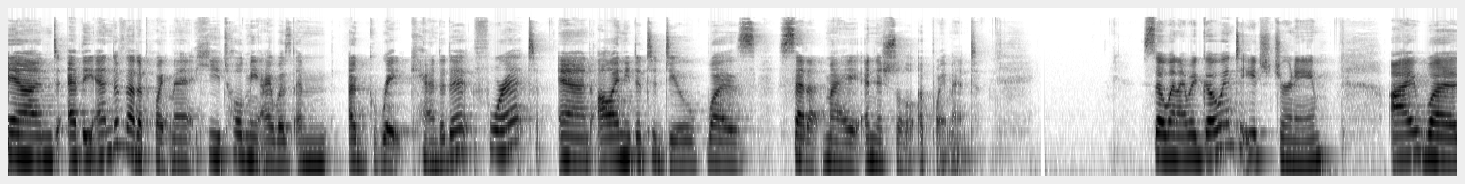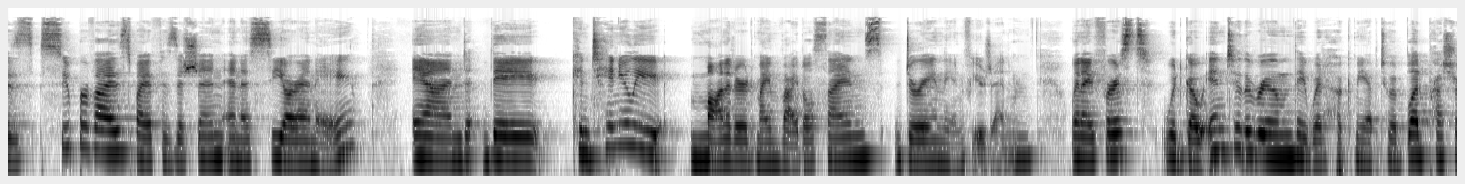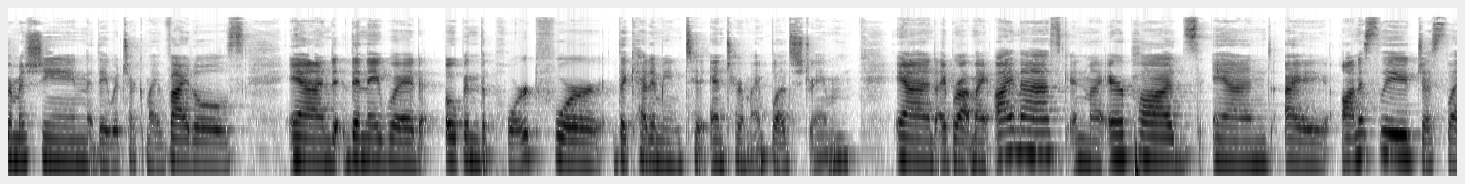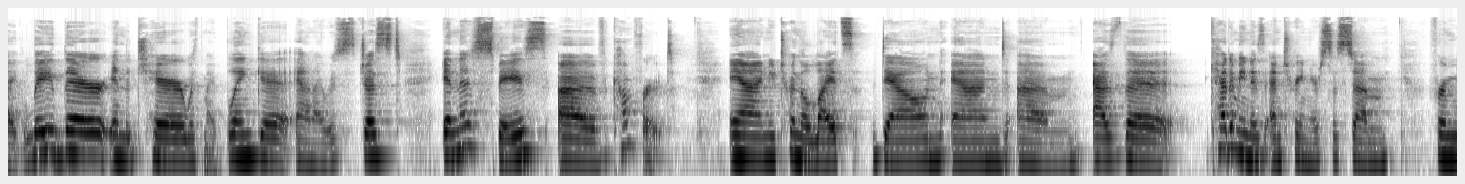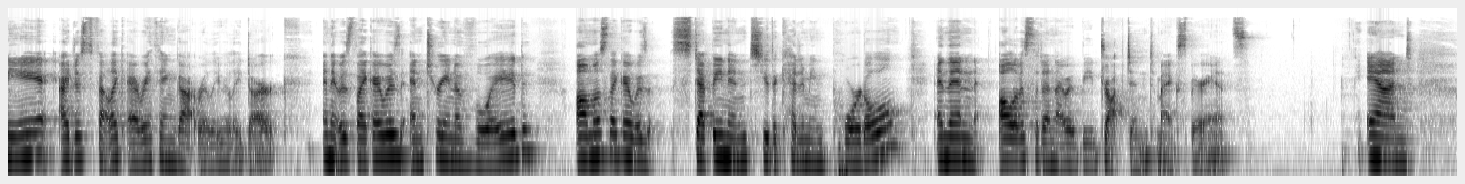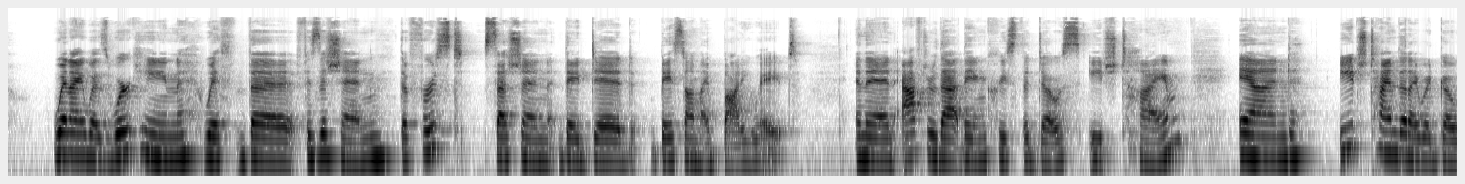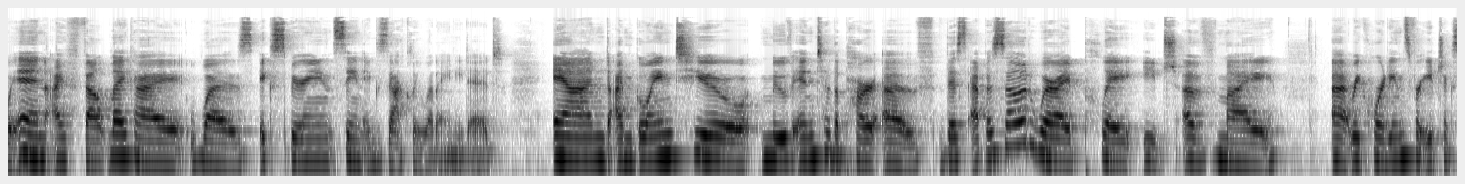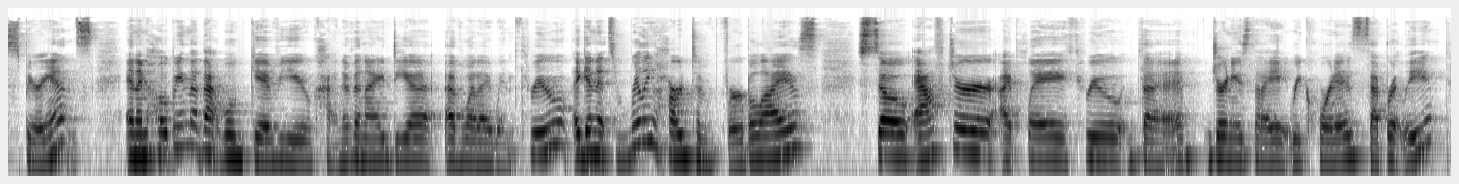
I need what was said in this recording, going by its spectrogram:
And at the end of that appointment, he told me I was a, a, great candidate for it. And all I needed to do was set up my initial appointment. So when I would go into each journey, I was supervised by a physician and a CRNA, and they continually monitored my vital signs during the infusion. When I first would go into the room, they would hook me up to a blood pressure machine, they would check my vitals, and then they would open the port for the ketamine to enter my bloodstream. And I brought my eye mask and my AirPods, and I honestly just like laid there in the chair with my blanket, and I was just in this space of comfort and you turn the lights down. And um, as the ketamine is entering your system, for me, I just felt like everything got really, really dark. And it was like I was entering a void, almost like I was stepping into the ketamine portal. And then all of a sudden, I would be dropped into my experience. And when I was working with the physician, the first session they did based on my body weight. And then after that, they increased the dose each time. And each time that I would go in, I felt like I was experiencing exactly what I needed. And I'm going to move into the part of this episode where I play each of my uh, recordings for each experience. And I'm hoping that that will give you kind of an idea of what I went through. Again, it's really hard to verbalize so after I play through the journeys that I recorded separately,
